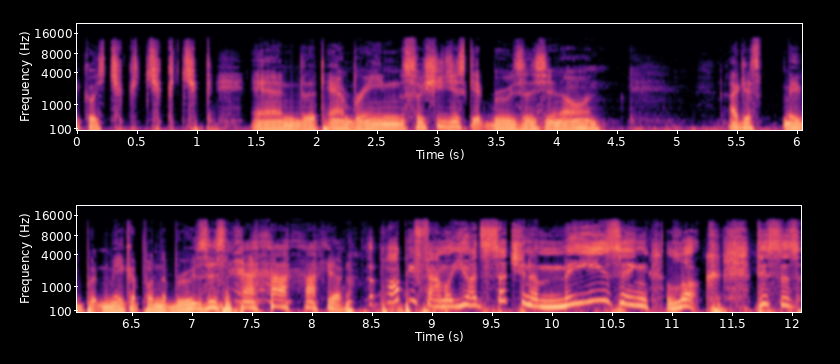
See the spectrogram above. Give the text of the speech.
It goes chick chick chick, and the tambourine. So she just get bruises, you know. And I guess maybe putting makeup on the bruises. I don't know. the Poppy family, you had such an amazing look. This is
